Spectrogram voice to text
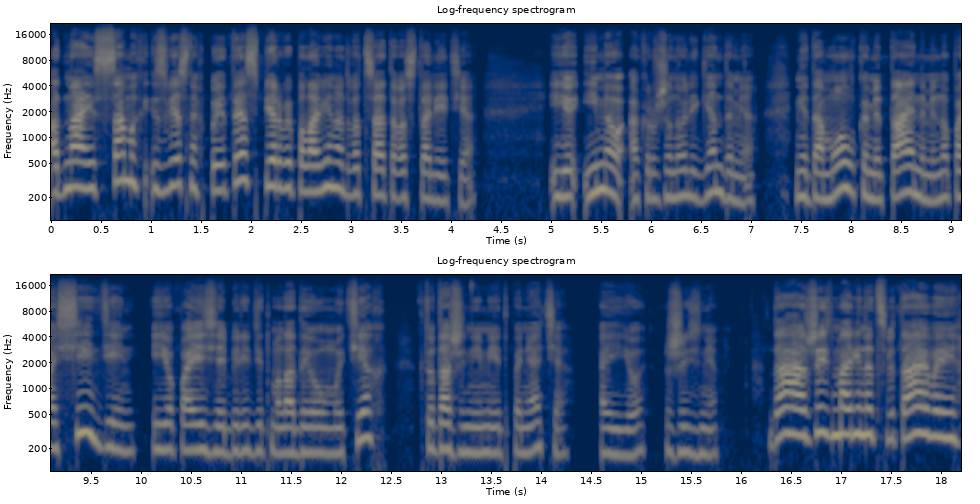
одна из самых известных поэтесс первой половины 20-го столетия. Ее имя окружено легендами, недомолвками, тайнами, но по сей день ее поэзия бередит молодые умы тех, кто даже не имеет понятия о ее жизни. Да, жизнь Марины Цветаевой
